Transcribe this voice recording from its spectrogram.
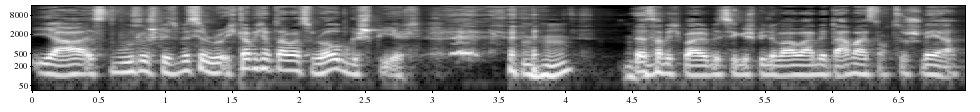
ja, ist ein Wuselspiel. Ist ein bisschen. Ich glaube, ich habe damals Rome gespielt. Mhm. Das habe ich mal ein bisschen gespielt, aber war mir damals noch zu schwer.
